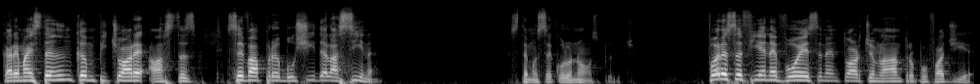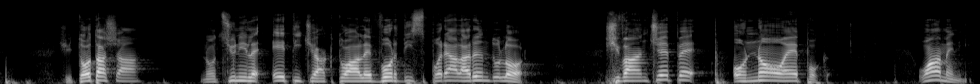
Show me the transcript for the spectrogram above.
care mai stă încă în picioare astăzi, se va prăbuși de la sine. Suntem în secolul XIX. Fără să fie nevoie să ne întoarcem la antropofagie. Și tot așa, noțiunile etice actuale vor dispărea la rândul lor și va începe o nouă epocă. Oamenii,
